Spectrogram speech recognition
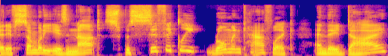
that if somebody is not specifically Roman Catholic and they die,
